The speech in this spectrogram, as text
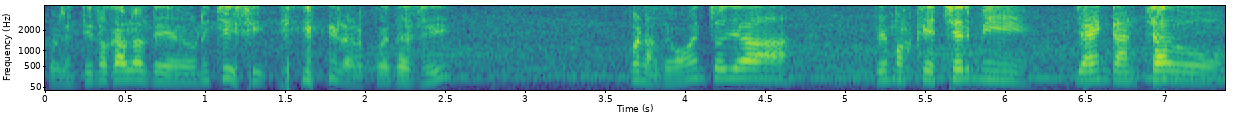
Pues entiendo que hablas de Onichi sí. la respuesta es sí. Bueno, de momento ya vemos que Chermi ya ha enganchado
